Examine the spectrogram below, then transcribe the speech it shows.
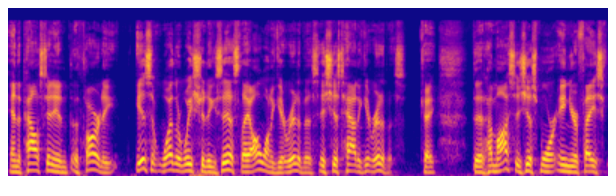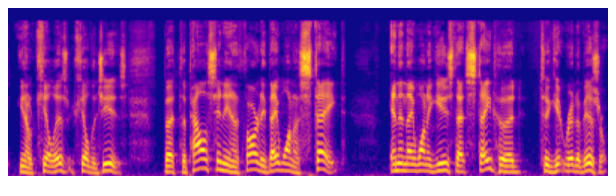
and the Palestinian Authority isn't whether we should exist. They all want to get rid of us. It's just how to get rid of us. Okay, that Hamas is just more in your face. You know, kill Israel, kill the Jews, but the Palestinian Authority they want a state, and then they want to use that statehood to get rid of Israel,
